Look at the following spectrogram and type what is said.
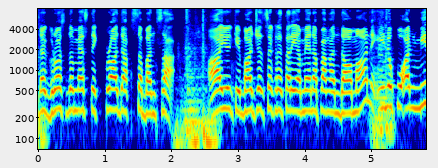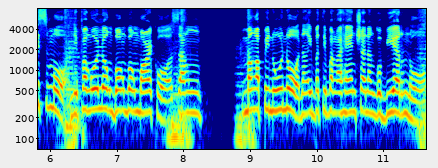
na gross domestic product sa bansa. Ayon kay Budget Secretary Amena Pangandaman, inupuan mismo ni Pangulong Bongbong Marcos ang mga pinuno ng iba't ibang ahensya ng gobyerno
